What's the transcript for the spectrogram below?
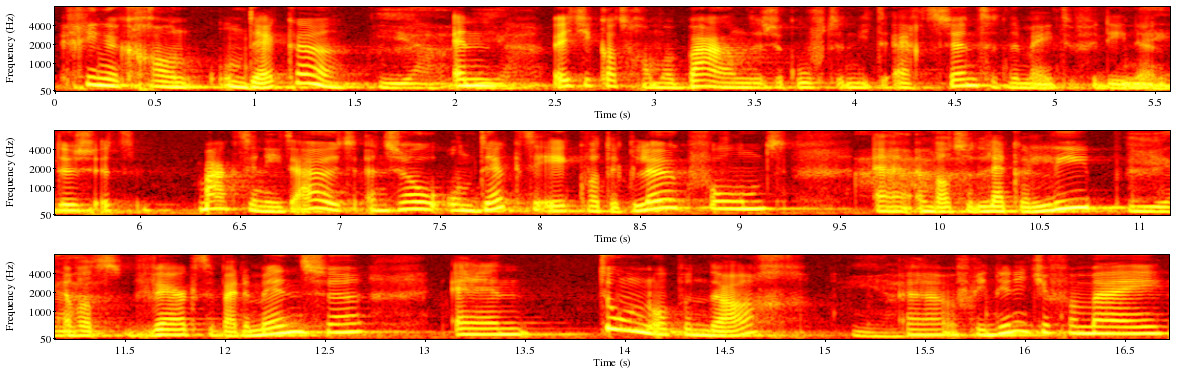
ging ik gewoon ontdekken. Ja, En ja. weet je, ik had gewoon mijn baan, dus ik hoefde niet echt centen ermee te verdienen. Nee. Dus het maakte niet uit. En zo ontdekte ik wat ik leuk vond eh, en wat lekker liep Ja. en wat werkte bij de mensen. En toen op een dag, eh, een vriendinnetje van mij,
